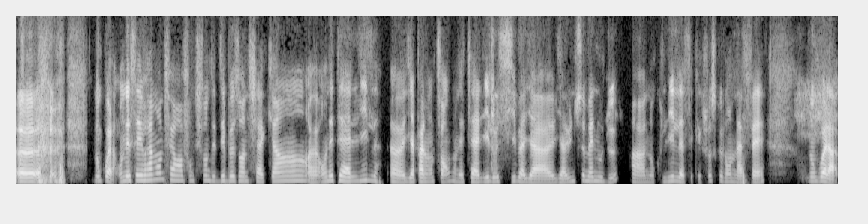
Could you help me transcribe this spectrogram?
Euh, donc voilà, on essaye vraiment de faire en fonction des, besoins de chacun. on était à Lille il n'y a pas longtemps. On était à Lille aussi, bah, il, y a, il y a une semaine ou deux. donc Lille, c'est quelque chose que l'on a fait. Donc voilà,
